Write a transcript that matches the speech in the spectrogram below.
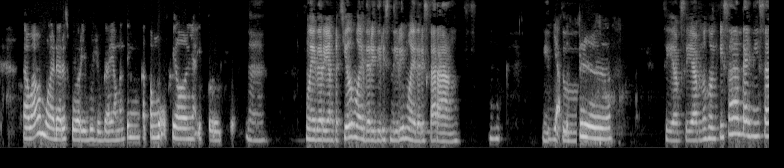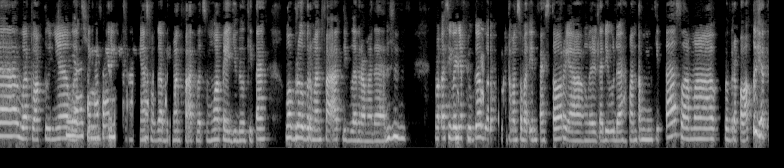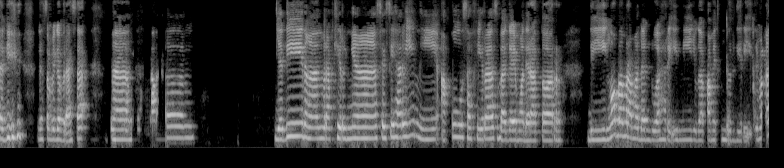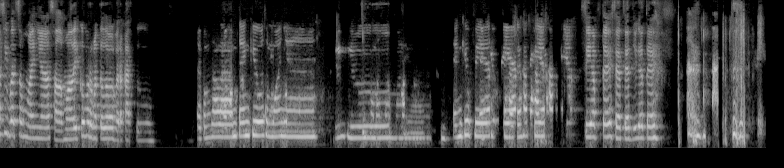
apa-apa mulai dari sepuluh ribu juga yang penting ketemu feel-nya itu nah mulai dari yang kecil mulai dari diri sendiri mulai dari sekarang. Gitu. ya, betul. Siap siap nuhun pisan teh Nisa buat waktunya ya, buat sama-sama. semoga bermanfaat buat semua kayak judul kita ngobrol bermanfaat di bulan Ramadan. Terima kasih banyak juga buat teman-teman sobat investor yang dari tadi udah mantengin kita selama beberapa waktu ya tadi, nggak sampai gak berasa. Nah, um, jadi dengan berakhirnya sesi hari ini, aku Safira sebagai moderator di Ngobam Ramadan 2 hari ini juga pamit undur diri. Terima kasih buat semuanya. Assalamualaikum warahmatullahi wabarakatuh. Waalaikumsalam. Thank you semuanya. Thank you. Sama-sama. Thank you, Fir. Sehat-sehat, Fir. Siap, Teh. Sehat-sehat juga, Teh.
